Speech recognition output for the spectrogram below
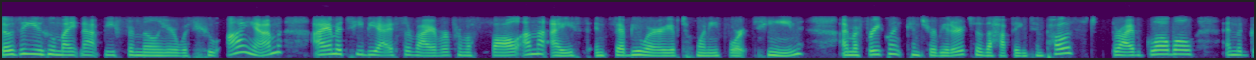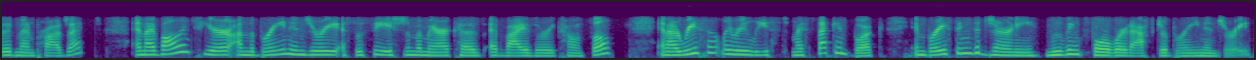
Those of you who might not be familiar with who I am, I am a TBI survivor from a fall on the ice in February of 2014. I'm a frequent contributor to the Huffington Post, Thrive Global, and the Good Men Project and I volunteer on the Brain Injury Association of America's Advisory Council. And I recently released my second book, Embracing the Journey Moving Forward After Brain Injury.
